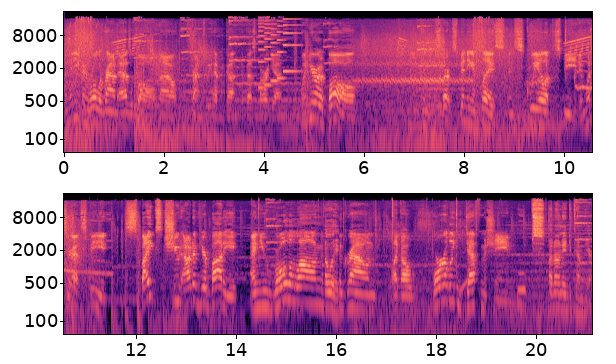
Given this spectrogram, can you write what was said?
and then you can roll around as a ball. Now, friends, we haven't gotten to the best part yet. When you're a ball, you can start spinning in place and squeal up to speed. And once you're at speed, spikes shoot out of your body, and you roll along Oh, wait. the ground like a whirling death machine. Oops, I don't need to come here.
